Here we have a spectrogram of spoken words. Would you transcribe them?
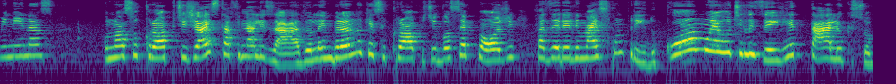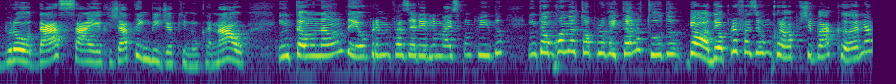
Meninas, o nosso cropped já está finalizado. Lembrando que esse cropped você pode fazer ele mais comprido. Como eu utilizei retalho que sobrou da saia, que já tem vídeo aqui no canal, então não deu pra me fazer ele mais comprido. Então, como eu tô aproveitando tudo, ó, deu pra fazer um cropped bacana.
